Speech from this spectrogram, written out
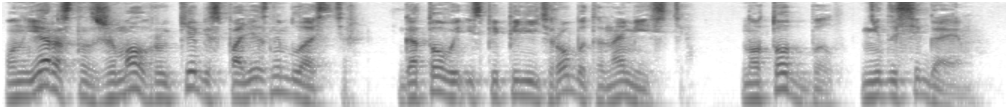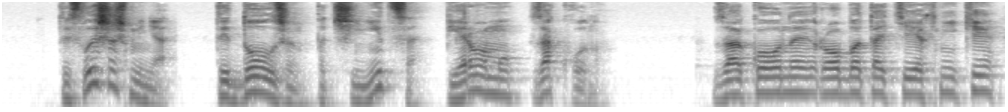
Он яростно сжимал в руке бесполезный бластер, готовый испепелить робота на месте. Но тот был недосягаем. «Ты слышишь меня? Ты должен подчиниться первому закону. Законы робототехники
